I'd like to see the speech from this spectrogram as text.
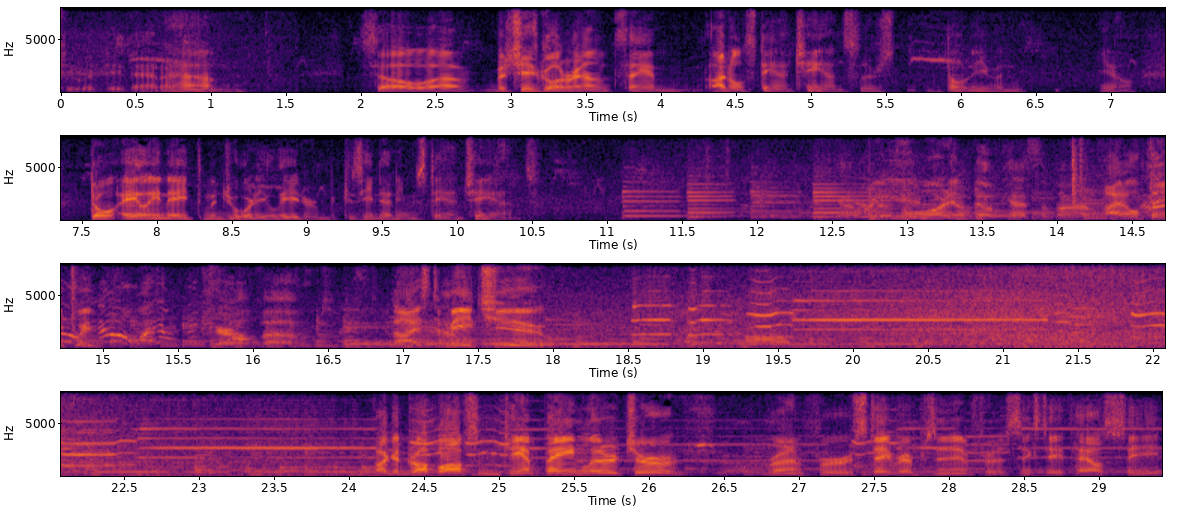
she would do that. I- Yeah. So, uh, but she's going around saying, I don't stand a chance. There's, don't even, you know, don't alienate the majority leader because he doesn't even stand a chance. Good morning. Bill Kassebaum? I don't think we've... Carol Vogt. Nice to meet you. If I could drop off some campaign literature, running for state representative for the 68th House seat,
